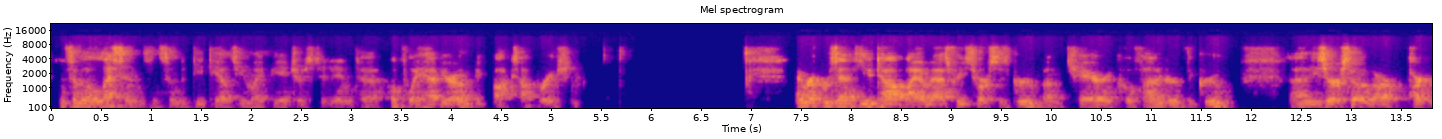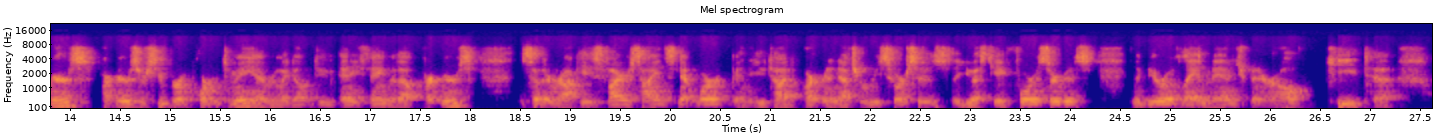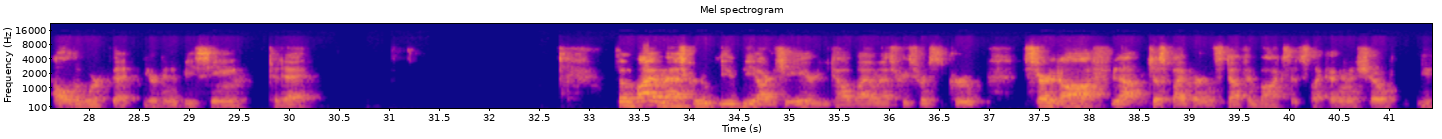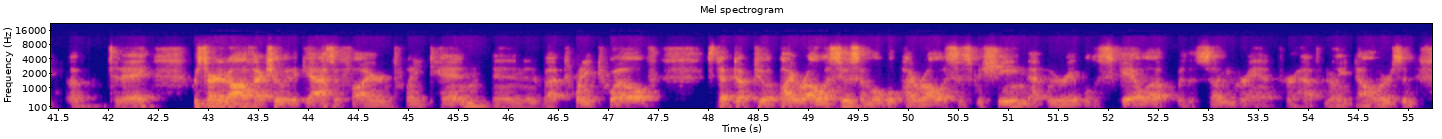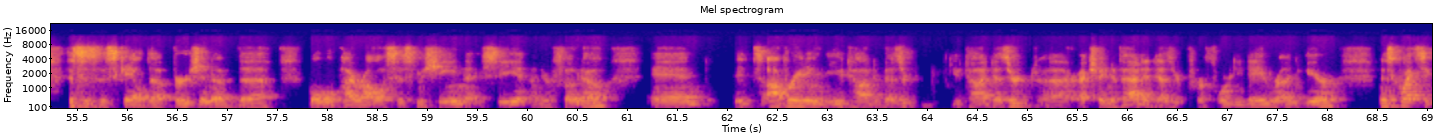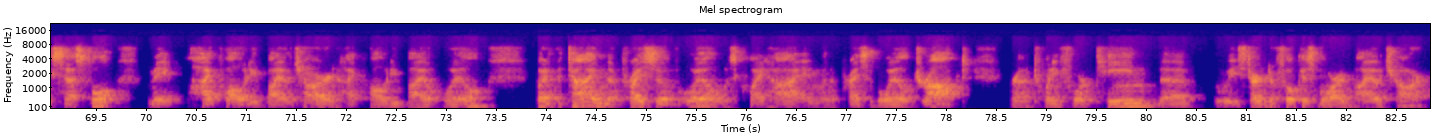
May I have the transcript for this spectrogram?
and some of the lessons and some of the details you might be interested in to hopefully have your own big box operation. I represent the Utah Biomass Resources Group. I'm chair and co-founder of the group. Uh, these are some of our partners. Partners are super important to me. I really don't do anything without partners. The Southern Rockies Fire Science Network and the Utah Department of Natural Resources, the USDA Forest Service, the Bureau of Land Management are all key to all the work that you're going to be seeing today. So the biomass group, UBRG or Utah Biomass Resources Group, started off not just by burning stuff in boxes like I'm going to show uh, today. We started off actually with a gasifier in 2010 and in about 2012 stepped up to a pyrolysis, a mobile pyrolysis machine that we were able to scale up with a Sun grant for half a million dollars. And this is the scaled up version of the mobile pyrolysis machine that you see on your photo. And it's operating in the Utah desert, Utah desert, uh, or actually Nevada desert for a 40 day run here. And it's quite successful, made high quality biochar and high quality bio oil. But at the time, the price of oil was quite high. And when the price of oil dropped around 2014, uh, we started to focus more on biochar.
